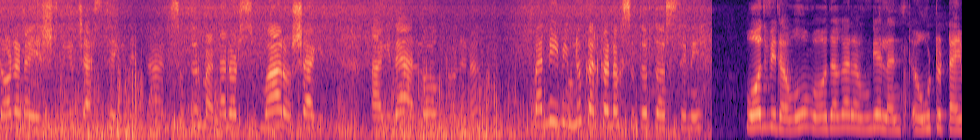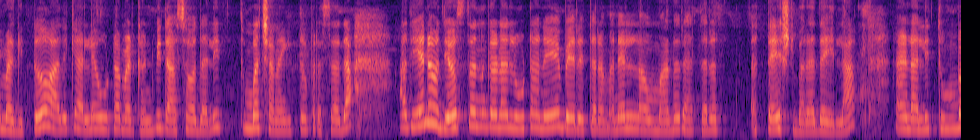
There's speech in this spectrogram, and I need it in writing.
ನೋಡೋಣ ಎಷ್ಟು ನೀರು ಜಾಸ್ತಿ ಆಗಿದೆ ಅಂತ. ಸುತ್ತೂರು ಮಠ ನೋಡಿ ಸುಮಾರು ವರ್ಷ ಆಗಿ ಆಗಿದೆ. ಅಲ್ಲೂ ಹೋಗಿ ನೋಡೋಣ. ಬನ್ನಿ ನಿಮ್ಮನ್ನು ಕರ್ಕೊಂಡೋಗಿ ಸುತ್ತೂರು ತೋರಿಸ್ತೀನಿ. ಹೋದ್ವಿ ನಾವು. ಹೋದಾಗ ನಮಗೆ ಲಂಚ್ ಊಟದ ಟೈಮ್ ಆಗಿತ್ತು. ಅದಕ್ಕೆ ಅಲ್ಲೇ ಊಟ ಮಾಡ್ಕೊಂಡ್ವಿ. ದಾಸೋಹದಲ್ಲಿ ತುಂಬ ಚೆನ್ನಾಗಿತ್ತು ಪ್ರಸಾದ. ಅದೇನೋ ದೇವಸ್ಥಾನಗಳಲ್ಲಿ ಊಟನೇ ಬೇರೆ ಥರ. ಮನೇಲಿ ನಾವು ಮಾಡಿದ್ರೆ ಆ ಥರ ಟೇಸ್ಟ್ ಬರೋದೇ ಇಲ್ಲ. ಆ್ಯಂಡ್ ಅಲ್ಲಿ ತುಂಬ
